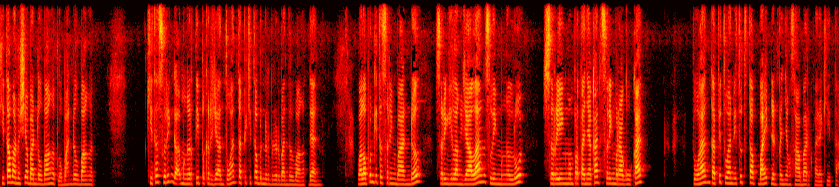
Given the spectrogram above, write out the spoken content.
kita manusia bandel banget loh, bandel banget. Kita sering gak mengerti pekerjaan Tuhan, tapi kita bener-bener bandel banget. Dan walaupun kita sering bandel, sering hilang jalan, sering mengeluh, sering mempertanyakan, sering meragukan, Tuhan, tapi Tuhan itu tetap baik dan panjang sabar kepada kita.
